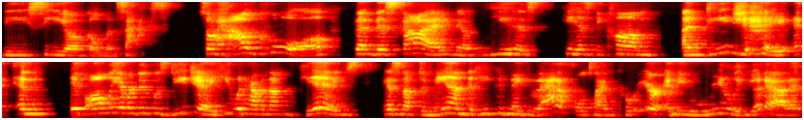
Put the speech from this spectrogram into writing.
the CEO of Goldman Sachs. So how cool that this guy, you know, he has he has become a DJ. And if all he ever did was DJ, he would have enough gigs, he has enough demand that he could make that a full-time career and be really good at it.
